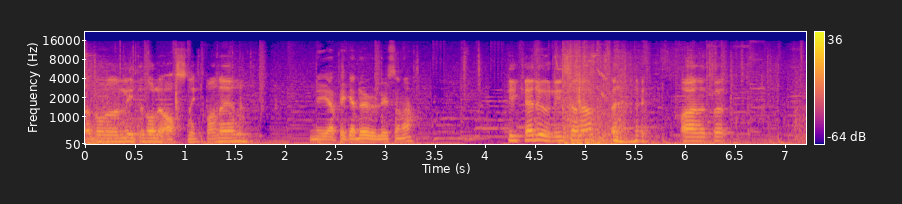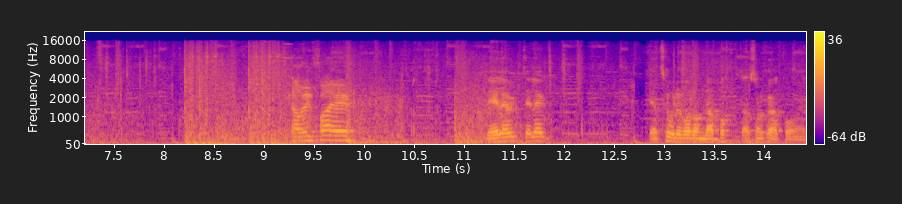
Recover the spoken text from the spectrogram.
har dålig- lite dålig avsnitt mannen. Nya pickadulisarna. Pickadullisarna. Har han inte... Covering fire. Det är lugnt, det är lugnt. Jag tror det var de där borta som sköt på mig.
